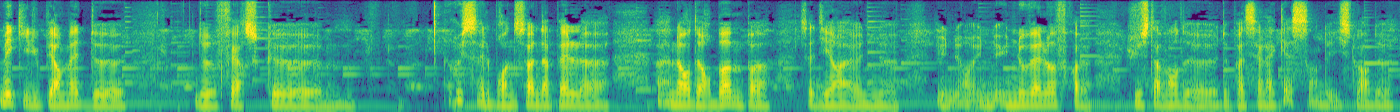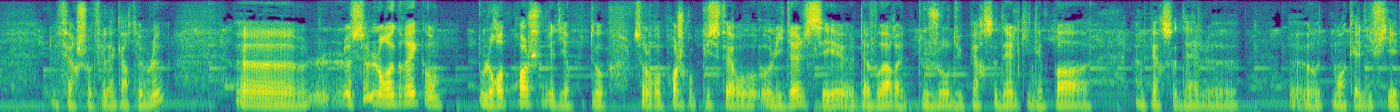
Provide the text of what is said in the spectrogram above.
mais qui lui permettent de faire ce que Russell Bronson appelle euh, un order bump, c'est-à-dire une, une, une, nouvelle offre juste avant de, passer à la caisse, hein, histoire de, de, faire chauffer la carte bleue. Euh, le seul regret qu'on le reproche, je vais dire plutôt, le seul reproche qu'on puisse faire au, Lidl, c'est euh, d'avoir toujours du personnel qui n'est pas un personnel euh, euh, hautement qualifié.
